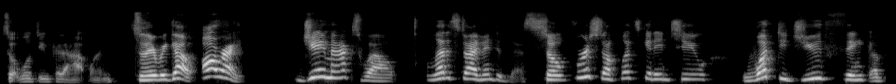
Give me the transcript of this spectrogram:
So we'll do for that one. So there we go. All right. Jay Maxwell, let us dive into this. So, first off, let's get into what did you think of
